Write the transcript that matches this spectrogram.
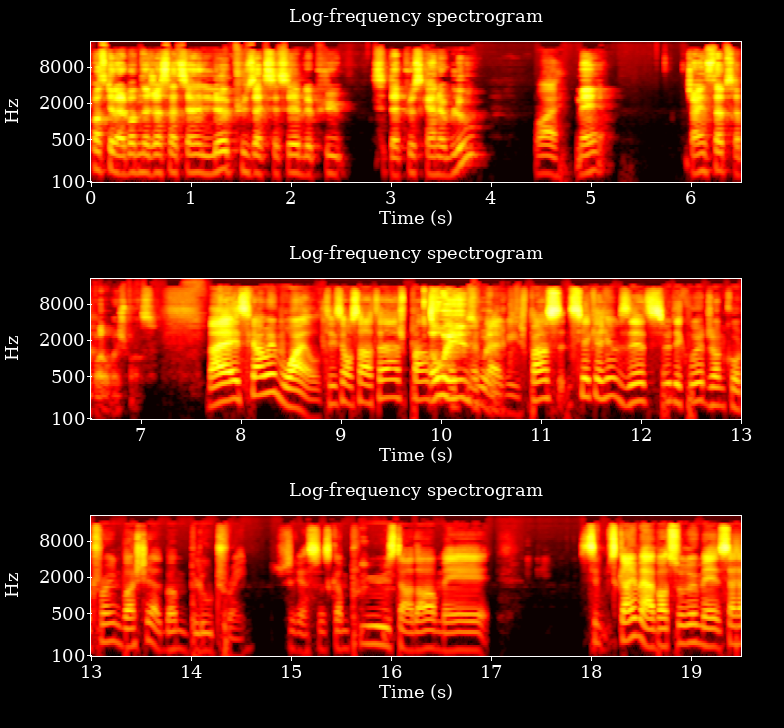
Je pense que l'album de traditionnel le plus accessible, le plus. C'est peut-être plus Kind of Blue, Ouais. mais Giant Step serait pas loin, je pense. Ben, c'est quand même wild. Tu sais, si on s'entend, je pense. Ah oui, oui. Je pense, a quelqu'un me disait, si tu veux découvrir John Coltrane, va acheter l'album Blue Train. Je dirais ça. C'est comme plus standard, mais c'est quand même aventureux, mais ça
